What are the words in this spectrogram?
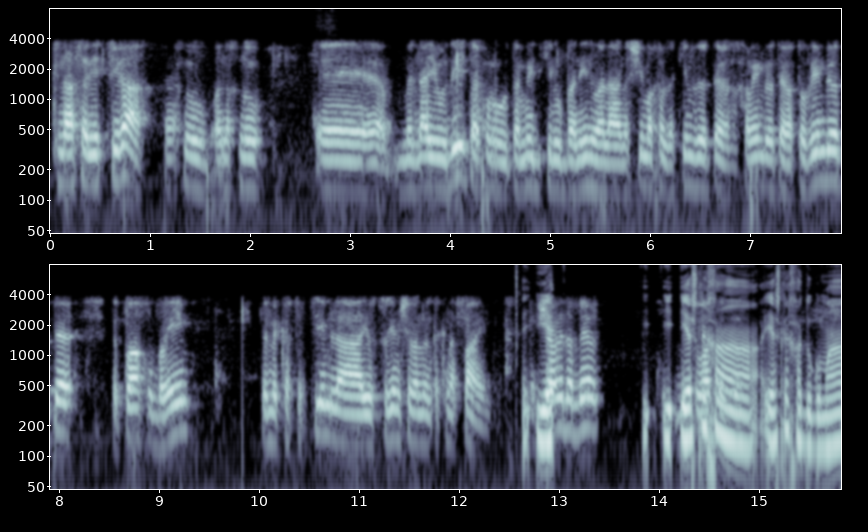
קנס על יצירה. אנחנו, אנחנו אה, מדינה יהודית, אנחנו תמיד כאילו בנינו על האנשים החזקים ביותר, החכמים ביותר, הטובים ביותר, ופה אנחנו באים ומקצצים ליוצרים שלנו את הכנפיים. י- אפשר לדבר, יש לך, יש לך דוגמה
